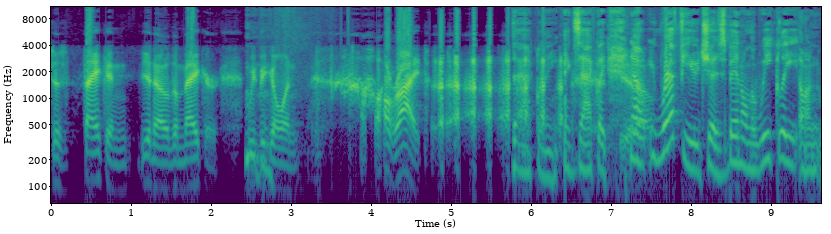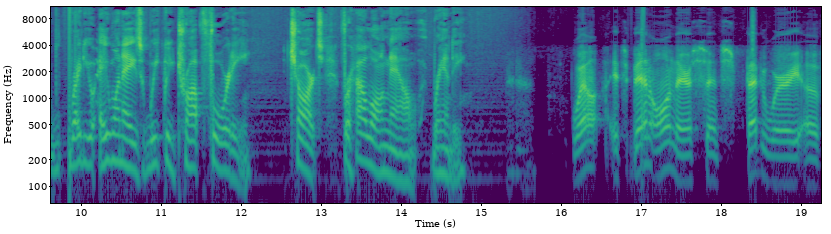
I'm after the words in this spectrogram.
just thanking, you know, the maker. We'd be mm-hmm. going, all right. exactly, exactly. You now, know. Refuge has been on the weekly on Radio A1A's weekly Trop 40 charts for how long now, Randy? Well, it's been on there since February of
